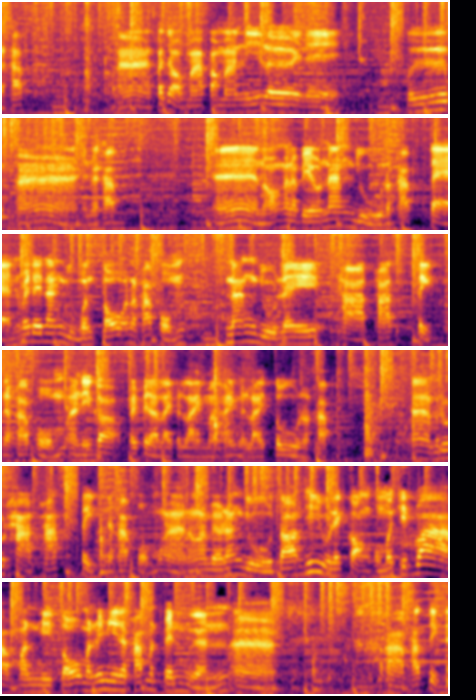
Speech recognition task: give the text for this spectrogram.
นะครับอ่าก็จะออกมาประมาณนี้เลยนี่ปึ๊บอ่าเห็นไหมครับ อ่าน้องอนาเบลนั่งอยู่นะครับ แต่ไม่ได้นั่งอยู่บนโต๊ะนะครับ ผมนั่งอยู่ในถาดพลาสติกนะครับ ผมอันนี้ก็ไม่เป็นอะไรเป็นลายไม้เหมือนลายตู้นะครับอ่ามาดูถาดพลาสติกนะครับ ผมอ่าน้องอันเบลนั่งอยู่ตอนที่อยู่ในกล่องผมก็คิดว่ามันมีโต๊ะมันไม่มีนะครับ มันเป็นเหมือนอ่าอ่าพลาสติกใ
